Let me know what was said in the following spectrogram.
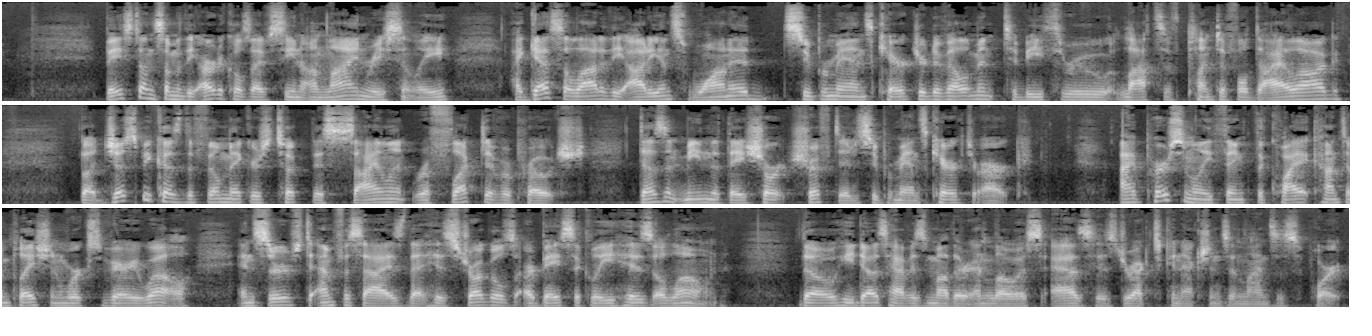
Based on some of the articles I've seen online recently, I guess a lot of the audience wanted Superman's character development to be through lots of plentiful dialogue, but just because the filmmakers took this silent, reflective approach doesn't mean that they short shrifted Superman's character arc. I personally think the quiet contemplation works very well and serves to emphasize that his struggles are basically his alone, though he does have his mother and Lois as his direct connections and lines of support.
